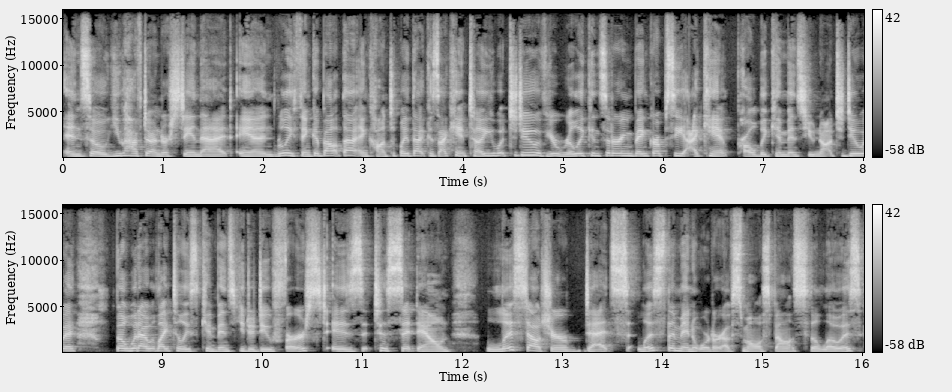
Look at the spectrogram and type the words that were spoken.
And so you have to understand that and really think about that and contemplate that because I can't tell you what to do. If you're really considering bankruptcy, I can't probably convince you not to do it. But what I would like to at least convince you to do first is to sit down, list out your debts, list them in order of smallest balance to the lowest,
